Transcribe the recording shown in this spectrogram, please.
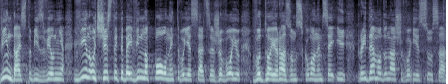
Він дасть тобі звільнення, Він очистить тебе, і Він наповнить твоє серце живою водою. Разом склонимося і прийдемо до нашого Ісуса.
